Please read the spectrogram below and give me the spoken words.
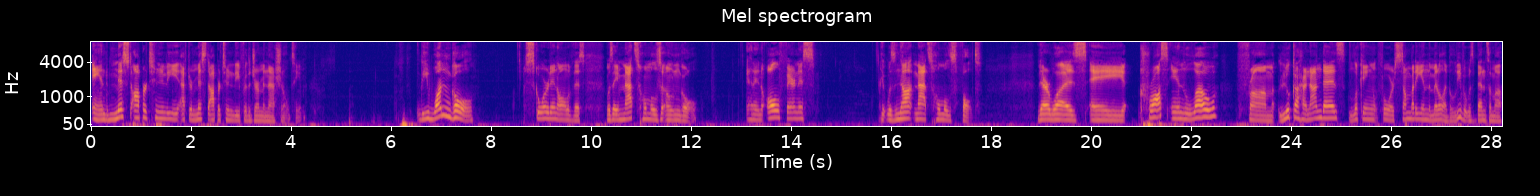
and missed opportunity after missed opportunity for the German national team. The one goal scored in all of this was a Mats Hummels own goal. And in all fairness, it was not Mats Hummels' fault. There was a cross in low from Luca Hernandez looking for somebody in the middle. I believe it was Benzema.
